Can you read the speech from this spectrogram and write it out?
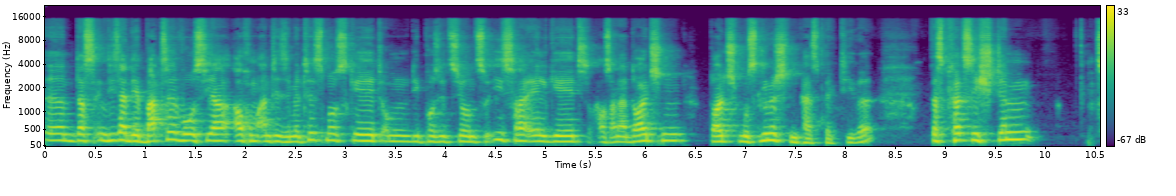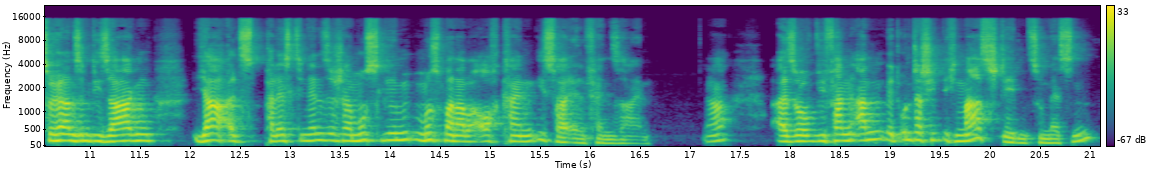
dass in dieser Debatte, wo es ja auch um Antisemitismus geht, um die Position zu Israel geht, aus einer deutschen, deutsch-muslimischen Perspektive, dass plötzlich Stimmen zu hören sind, die sagen, ja, als palästinensischer Muslim muss man aber auch kein Israel-Fan sein. Ja, also wir fangen an, mit unterschiedlichen Maßstäben zu messen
